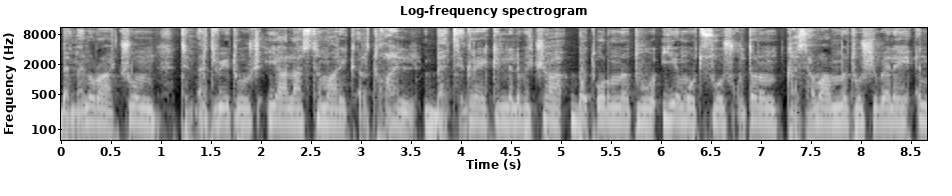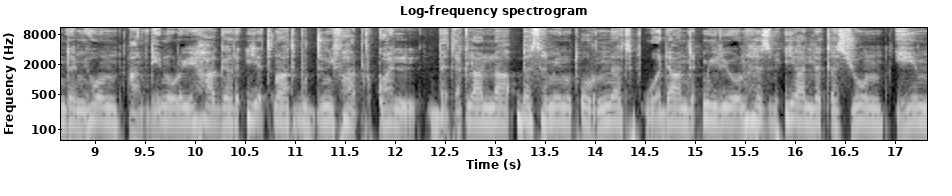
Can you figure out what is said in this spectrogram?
በመኖራቸው ትምህርት ቤቶች ያለ አስተማሪ ቀርተዋል። በትግራይ ክልል ብቻ በጦርነቱ የሞቱ ሰዎች ቁጥር ከ700 ሺህ በላይ እንደሚሆን አንድ የኖርዌይ ሀገር የጥናት ቡድን ይፋ አድርጓል። በጠቅላላ በሰሜኑ ጦርነት ወደ አንድ ሚሊዮን ሕዝብ ያለቀ ሲሆን ይህም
